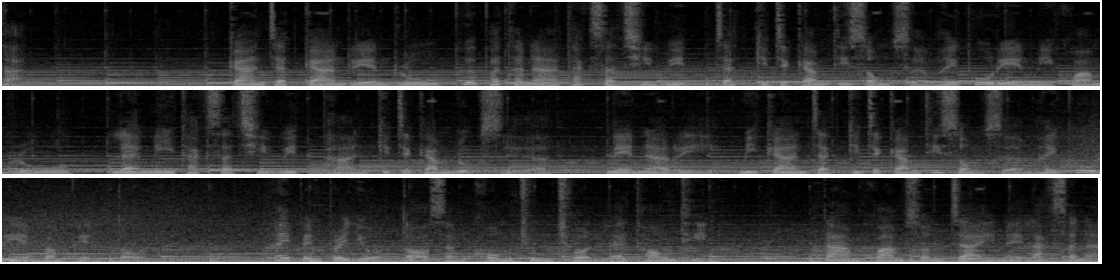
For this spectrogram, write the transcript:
ษัตริย์ การจัดการเรียนรู้เพื่อพัฒนาทักษะชีวิต จัดกิจกรรมที่ส่งเสริมให้ผู้เรียนมีความรู้ และมีทักษะชีวิตผ่านกิจกรรมลูกเสือ เนนารี มีการจัดกิจกรรมที่ส่งเสริมให้ผู้เรียนบำเพ็ญตน ให้เป็นประโยชน์ต่อสังคมชุมชนและท้องถิ่น ตามความสนใจในลักษณะ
